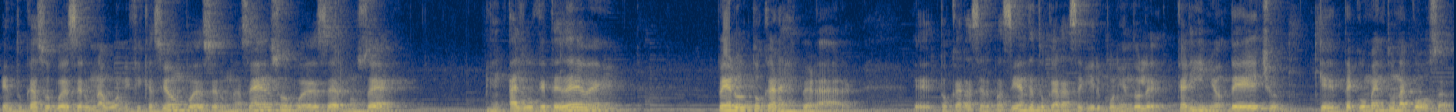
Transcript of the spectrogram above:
En tu caso puede ser una bonificación, puede ser un ascenso, puede ser, no sé, algo que te deben, pero tocará esperar, eh, tocará ser paciente, tocará seguir poniéndole cariño. De hecho, que te comento una cosa,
